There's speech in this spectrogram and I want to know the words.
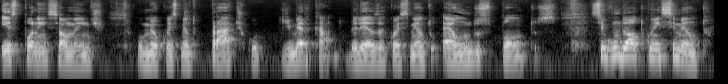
exponencialmente o meu conhecimento prático de mercado. Beleza? Conhecimento é um dos pontos. Segundo, autoconhecimento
